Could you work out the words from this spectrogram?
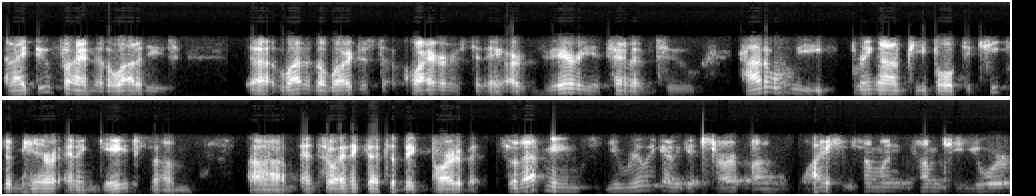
And I do find that a lot of these, uh, a lot of the largest acquirers today are very attentive to how do we bring on people to keep them here and engage them um, and so I think that's a big part of it. So that means you really got to get sharp on why should someone come to your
